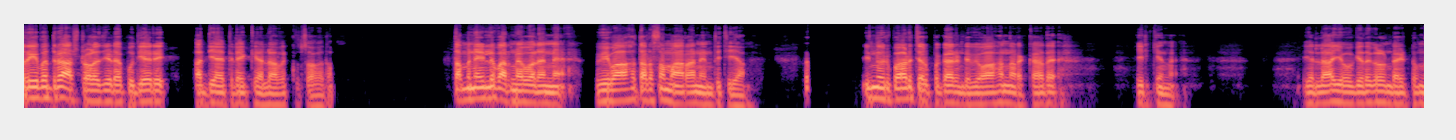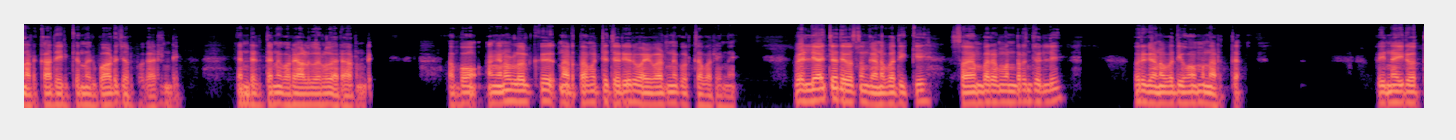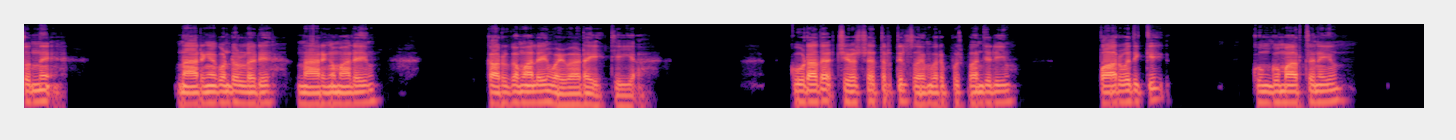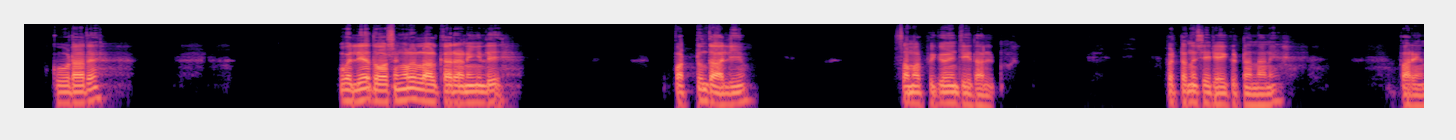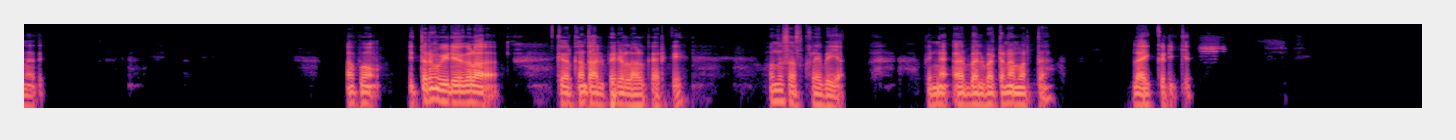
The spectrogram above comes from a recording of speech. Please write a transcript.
ശ്രീഭദ്ര ആസ്ട്രോളജിയുടെ പുതിയൊരു അധ്യായത്തിലേക്ക് എല്ലാവർക്കും സ്വാഗതം. തമ്മനയിൽ പറഞ്ഞ പോലെ തന്നെ വിവാഹ തടസ്സം മാറാൻ എന്ത് ചെയ്യാം? ഇന്ന് ഒരുപാട് ചെറുപ്പക്കാരുണ്ട് വിവാഹം നടക്കാതെ ഇരിക്കുന്ന. എല്ലാ യോഗ്യതകളും ഉണ്ടായിട്ടും നടക്കാതെ ഇരിക്കുന്ന ഒരുപാട് ചെറുപ്പക്കാരുണ്ട്. എന്റെ അടുത്ത് തന്നെ കുറേ ആളുകൾ വരാറുണ്ട്. അപ്പോൾ അങ്ങനെയുള്ളവർക്ക് നടത്താൻ പറ്റിയ ചെറിയൊരു വഴിപാടിനെ കുറിച്ചാണ് പറയുന്നത് വെള്ളിയാഴ്ച ദിവസം ഗണപതിക്ക് സ്വയംവര മന്ത്രം ചൊല്ലി ഒരു ഗണപതി ഹോമം നടത്തുക. പിന്നെ ഇരുപത്തൊന്ന് നാരങ്ങ കൊണ്ടുള്ളൊരു നാരങ്ങമാലയും കറുകമാലയും വഴിപാടായി ചെയ്യുക. കൂടാതെ ശിവക്ഷേത്രത്തിൽ സ്വയംവര പുഷ്പാഞ്ജലിയും പാർവതിക്ക് കുങ്കുമാർച്ചനയും കൂടാതെ വലിയ ദോഷങ്ങളുള്ള ആൾക്കാരാണെങ്കിൽ പട്ടും താലിയും സമർപ്പിക്കുകയും ചെയ്താൽ പെട്ടെന്ന് ശരിയായി കിട്ടുമെന്നാണ് പറയുന്നത്. അപ്പോൾ ഇത്തരം വീഡിയോകൾ കേൾക്കാൻ താല്പര്യമുള്ള ആൾക്കാർക്ക് ഒന്ന് സബ്സ്ക്രൈബ് ചെയ്യാം. പിന്നെ ബെൽ ബട്ടൺ അമർത്തുക ലൈക്ക് അടിക്കുക.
